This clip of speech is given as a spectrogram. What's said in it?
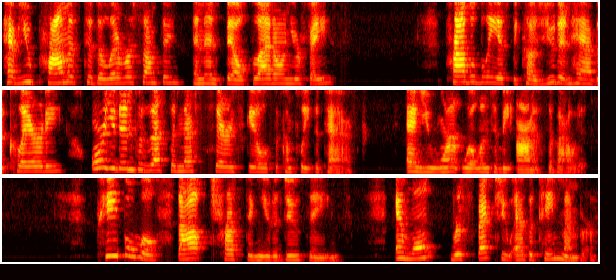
Have you promised to deliver something and then fell flat on your face? Probably it's because you didn't have the clarity or you didn't possess the necessary skills to complete the task and you weren't willing to be honest about it people will stop trusting you to do things and won't respect you as a team member.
